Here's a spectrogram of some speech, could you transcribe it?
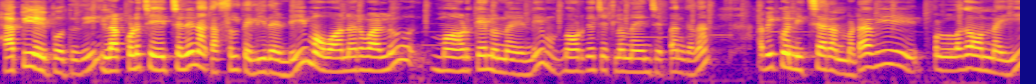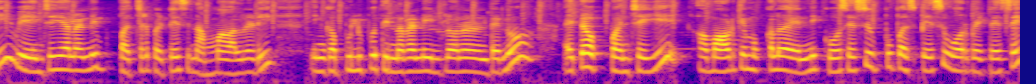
హ్యాపీ అయిపోతుంది. ఇలా కూడా చేయొచ్చని నాకు అస్సలు తెలియదండి. మా ఓనర్ వాళ్ళు మామిడికాయలు ఉన్నాయండి. మామిడికాయ చెట్లు ఉన్నాయని చెప్పాను కదా. అవి కొన్ని ఇచ్చారనమాట అవి పుల్లగా ఉన్నాయి. ఇవి ఏం చేయాలండి? పచ్చడి పెట్టేసింది అమ్మ ఆల్రెడీ. ఇంకా పులుపు తిన్నారండి ఇంట్లోనే అంటేను అయితే ఒక పని చెయ్యి. ఆ మామిడికాయ ముక్కలు అవన్నీ కోసేసి ఉప్పు పసిపేసి ఊరబెట్టేసి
